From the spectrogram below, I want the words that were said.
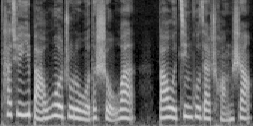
他却一把握住了我的手腕，把我禁锢在床上。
